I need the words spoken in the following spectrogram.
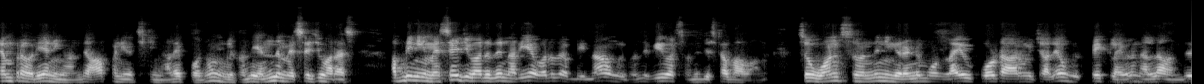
டெம்பரவரியா நீங்க வந்து ஆஃப் பண்ணி வச்சிட்டிங்கனாலே போதும். உங்களுக்கு வந்து எந்த மெசேஜும் வராது. அப்படி நீங்க மெசேஜ் வருது நிறைய வருது அப்படின்னா உங்களுக்கு வந்து வியூவர்ஸ் வந்து டிஸ்டர்ப் ஆவாங்க. ஸோ ஒன்ஸ் வந்து நீங்க ரெண்டு மூணு லைவ் போட்டு ஆரம்பிச்சாலே உங்களுக்கு ஃபேக் லைவ்ல நல்லா வந்து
